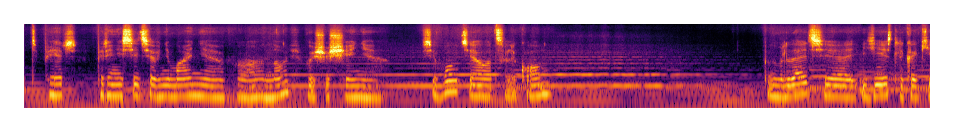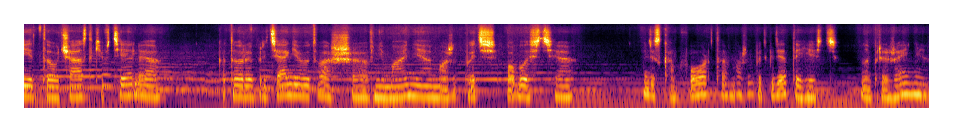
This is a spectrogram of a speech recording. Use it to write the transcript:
Теперь перенесите внимание вновь в ощущение всего тела целиком. Понаблюдайте, есть ли какие-то участки в теле, которые притягивают ваше внимание, может быть, в области дискомфорта, может быть, где-то есть напряжение.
